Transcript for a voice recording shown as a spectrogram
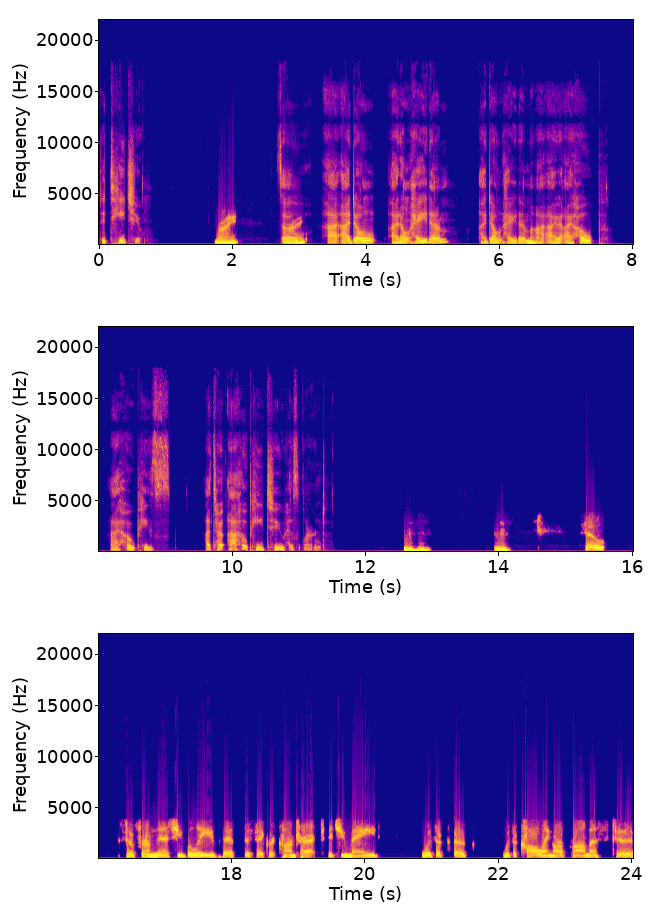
to teach you. Right. So right. I, I, don't I don't hate him. I don't hate him. Mm. I, I hope I hope he's I, to, I hope he too has learned. Mm-hmm. Mm. So so from this you believe that the sacred contract that you made was a, a with a calling or a promise to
